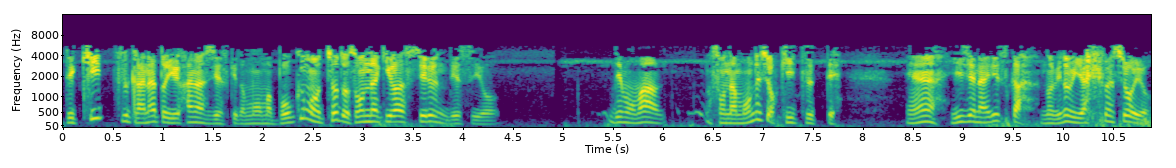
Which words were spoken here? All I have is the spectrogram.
ー、で、キッズかなという話ですけども、まあ、僕もちょっとそんな気はしてるんですよ。でもまあ、そんなもんでしょ、キッズって。ええいいじゃないですか。のびのびやりましょうよ。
